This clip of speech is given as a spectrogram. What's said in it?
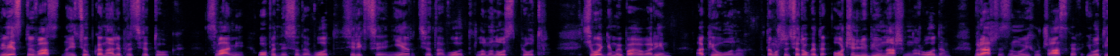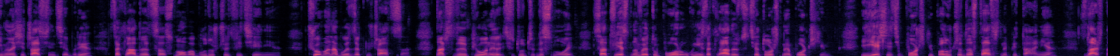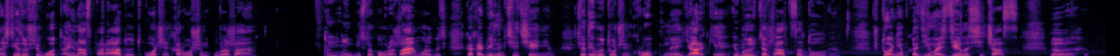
Приветствую вас на YouTube-канале про цветок. С вами опытный садовод, селекционер, цветовод Ломонос Петр. Сегодня мы поговорим о пионах. Потому что цветок это очень любим нашим народом, выращивается на многих участках. И вот именно сейчас, в сентябре, закладывается основа будущего цветения. В чем она будет заключаться? Значит, пионы цветут весной, соответственно, в эту пору у них закладываются цветочные почки. И если эти почки получат достаточно питания, значит, на следующий год они нас порадуют очень хорошим урожаем не столько урожаем, может быть, как обильным цветением. Цветы будут очень крупные, яркие и будут держаться долго. Что необходимо сделать сейчас?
